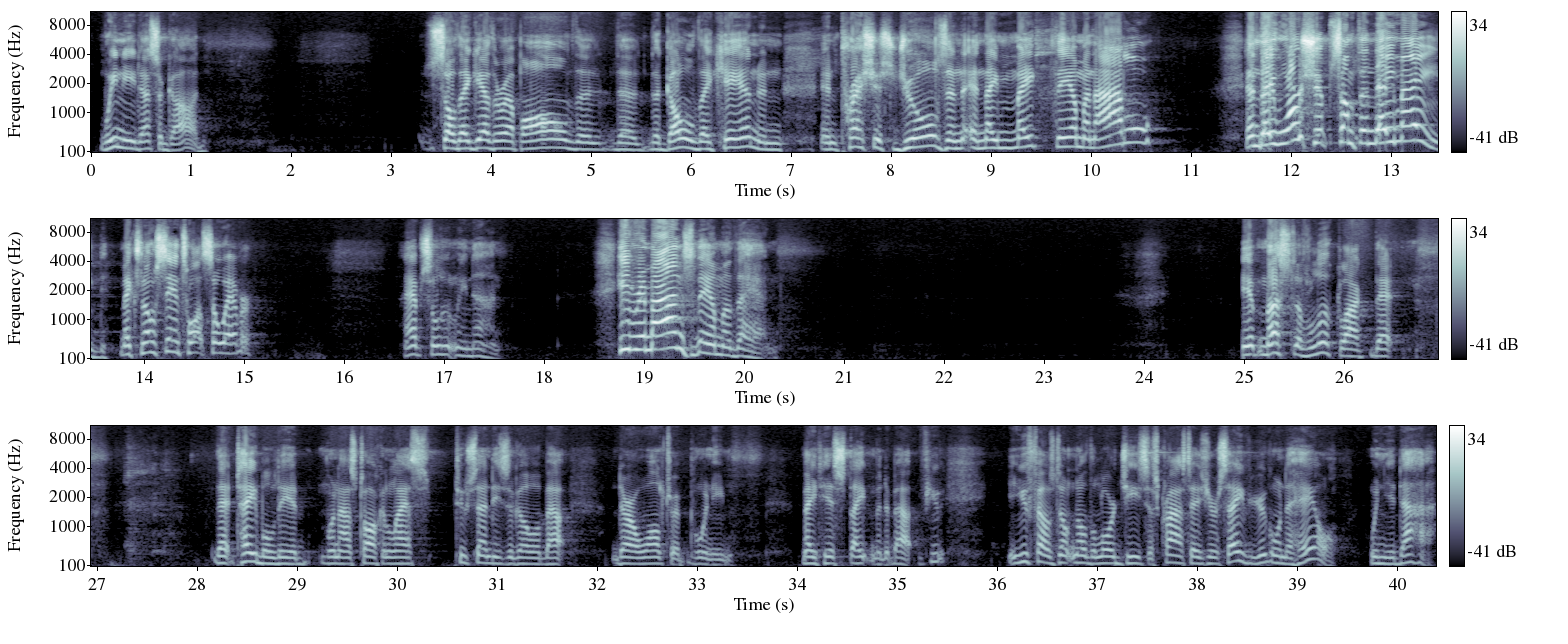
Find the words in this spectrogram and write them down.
We need us a God. So they gather up all the, the, the gold they can and, and precious jewels, and, and they make them an idol and they worship something they made. Makes no sense whatsoever. Absolutely none. He reminds them of that. It must have looked like that, that table did when I was talking last two Sundays ago about Darrell Waltrip when he made his statement about if you, you fellows don't know the Lord Jesus Christ as your Savior, you're going to hell when you die.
